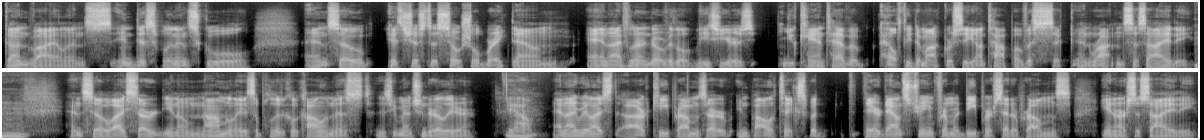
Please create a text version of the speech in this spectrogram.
gun violence, indiscipline in school. And so it's just a social breakdown. And I've learned over the, these years, you can't have a healthy democracy on top of a sick and rotten society. Mm. And so I started, you know, nominally as a political columnist, as you mentioned earlier. Yeah. And I realized our key problems are in politics, but they're downstream from a deeper set of problems in our society.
